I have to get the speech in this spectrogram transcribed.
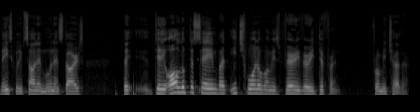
basically sun and moon and stars. They, they all look the same, but each one of them is very, very different from each other.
